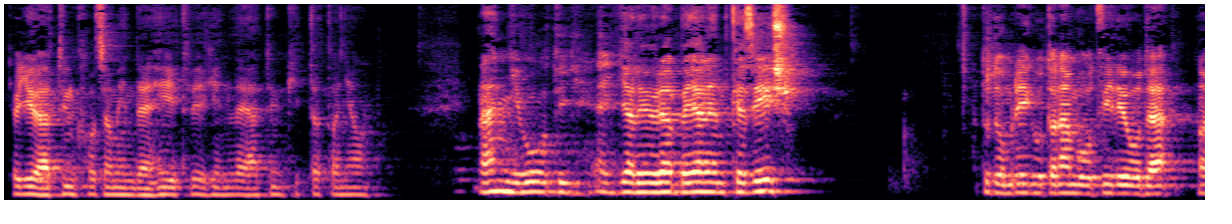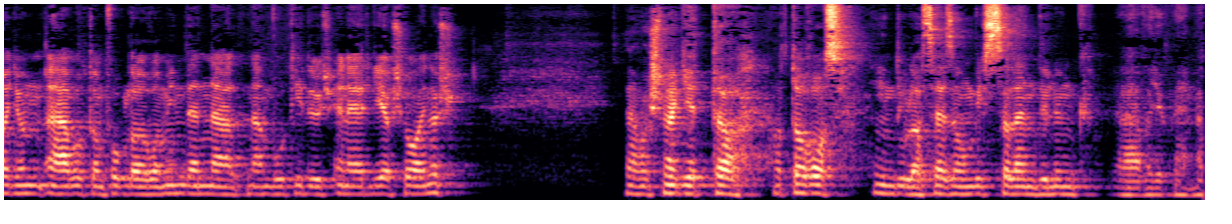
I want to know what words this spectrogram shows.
úgyhogy jöhetünk haza minden hétvégén, lehetünk itt a tanyán. Ennyi volt így egyelőre bejelentkezés. Tudom, régóta nem volt videó, de nagyon el voltam foglalva mindennel, nem volt idős energia sajnos. De most megjött a, a tavasz, indul a szezon, visszalendülünk. El vagyok menve,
